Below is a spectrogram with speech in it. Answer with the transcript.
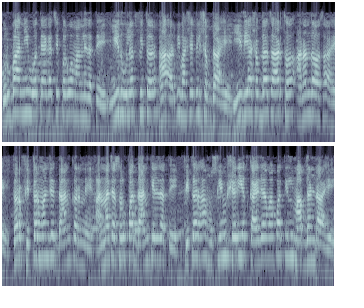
कुर्बानी व त्यागाचे पर्व मानले जाते. ईद उलट फितर हा अरबी भाषेतील शब्द आहे. ईद या शब्दाचा अर्थ आनंद असा आहे. तर फितर म्हणजे म्हणजे दान करणे अन्नाच्या स्वरूपात दान केले जाते. फितर हा मुस्लिम शरीयत कायद्यामापातील मापदंड आहे.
